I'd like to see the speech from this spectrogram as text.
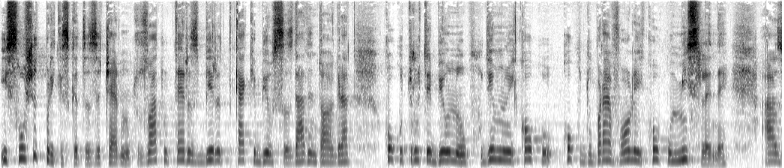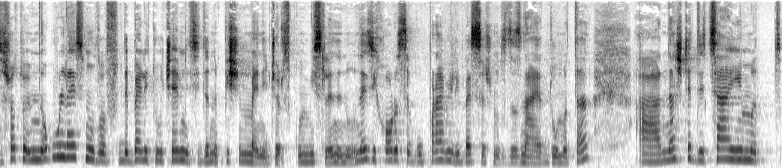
и слушат приказката за черното злато, те разбират как е бил създаден този град, колко труд е бил необходим, но и колко, колко добра воля и колко мислене. А, защото е много лесно в дебелите учебници да напишем менеджерско мислене, но тези хора са го правили без всъщност да знаят думата. А нашите деца имат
